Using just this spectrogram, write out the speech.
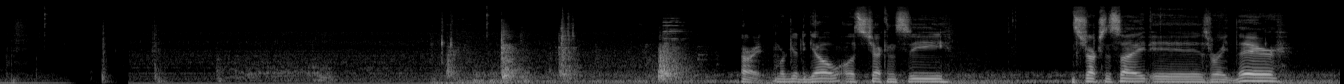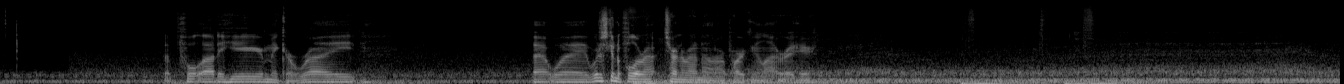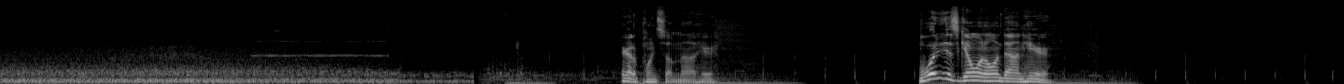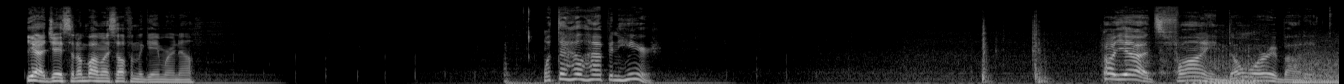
Alright, we're good to go. Let's check and see. Construction site is right there. Gotta pull out of here, make a right. That way. We're just gonna pull around, turn around on our parking lot right here. I gotta point something out here. What is going on down here? Yeah, Jason, I'm by myself in the game right now. What the hell happened here? Oh yeah, it's fine. Don't worry about it.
